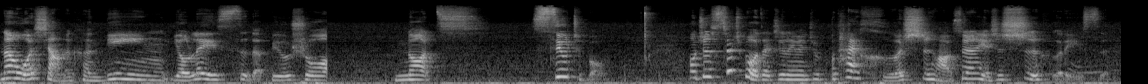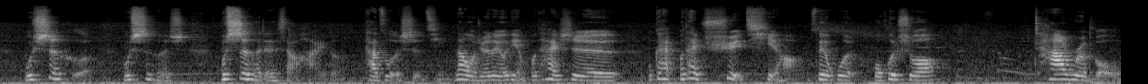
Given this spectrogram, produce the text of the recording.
那我想的肯定有类似的，比如说 not suitable。我觉得 suitable 在这里面就不太合适哈，虽然也是适合的意思，不适合，不适合不适合这个小孩的他做的事情。那我觉得有点不太是不太不太确切哈，所以我我会说 terrible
